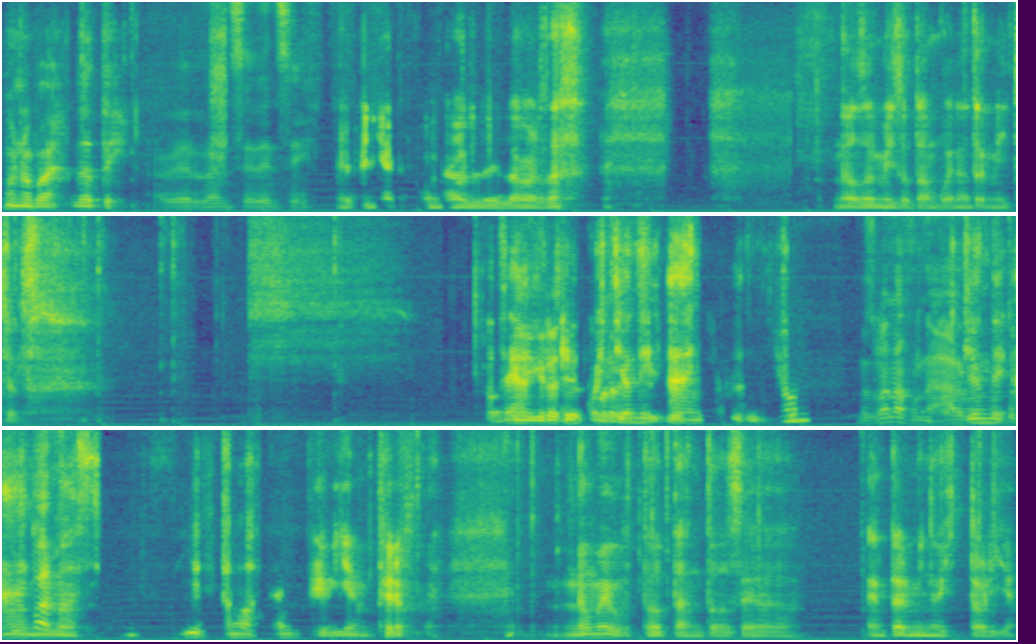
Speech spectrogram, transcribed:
Bueno, va, date. A ver, dense, dense. Mi opinión es funable, la verdad. No se me hizo tan buena de Mitchells. O sea, Sí, gracias en por cuestión de animación, Nos van a funar, güey. cuestión Por de animación, sí está bastante bien, pero no me gustó tanto, o sea, en términos de historia.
